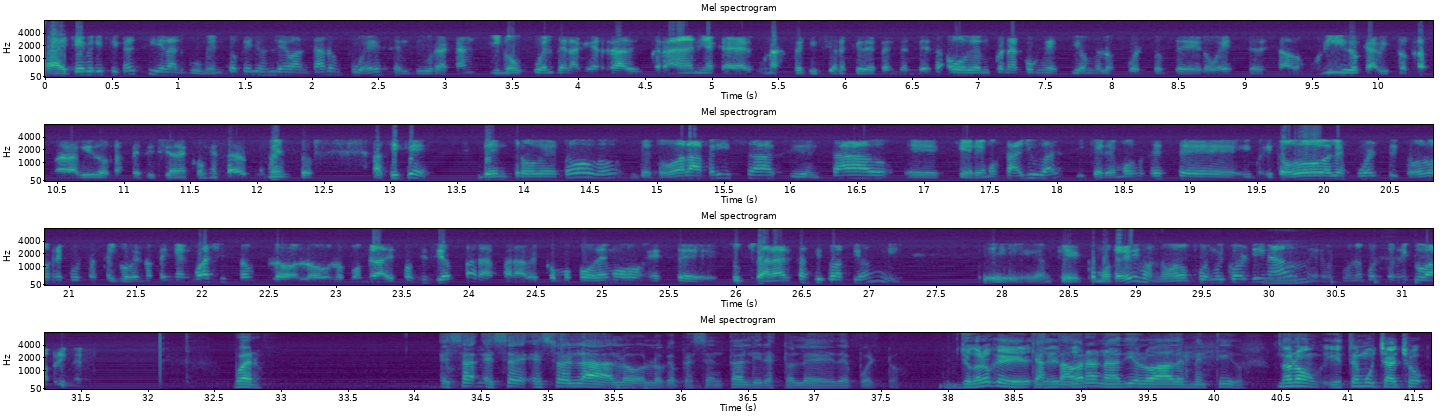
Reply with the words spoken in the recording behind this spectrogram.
Hay que verificar si el argumento que ellos levantaron fue ese, el de huracán, y no fue el de la guerra de Ucrania, que hay algunas peticiones que dependen de esa, o de una congestión en los puertos del oeste de Estados Unidos, que ha, visto otras- ha habido otras peticiones con ese argumento. Así que, dentro de todo, de toda la prisa, accidentado, eh, queremos ayudar y queremos este y, y todo el esfuerzo y todos los recursos que el gobierno tenga en Washington lo, lo, lo pondrá a disposición para, para ver cómo podemos este, subsanar esta situación y eh, aunque como te digo no fue muy coordinado pero el pueblo de Puerto Rico va primero Bueno, esa, ese, eso es la- lo, lo que presenta el director de, de Puerto. Yo creo que... Que hasta le- ahora nadie lo ha desmentido. No, no, y este muchacho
